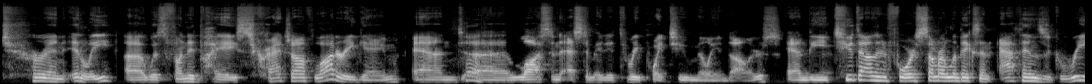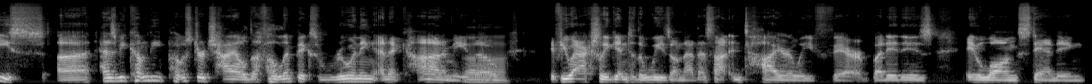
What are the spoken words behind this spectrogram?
Turin, Italy, uh, was funded by a scratch-off lottery game and uh, lost an estimated 3.2 million dollars. And the 2004 Summer Olympics in Athens, Greece, uh, has become the poster child of Olympics ruining an economy. Though, if you actually get into the weeds on that, that's not entirely fair. But it is a long-standing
